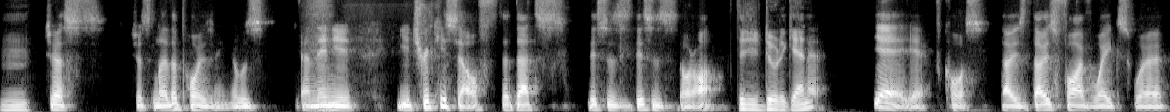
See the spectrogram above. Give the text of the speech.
Mm. just just leather poisoning. It was, and then you you trick yourself that that's this is this is all right. Did you do it again? Yeah, yeah, of course. Those those five weeks were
